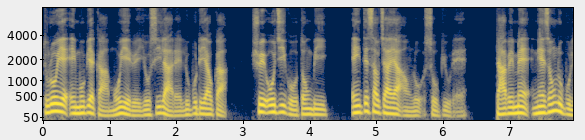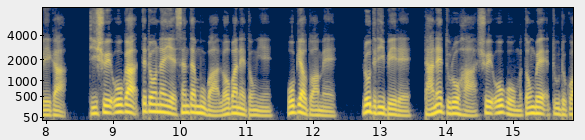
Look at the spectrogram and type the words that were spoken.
သူတို့ရဲ့အိမ်မိုးပြက်ကမိုးရေတွေယိုစီးလာတဲ့လူပုတစ်ယောက်ကရွှေအိုးကြီးကိုတုံးပြီးအိမ်တစ်ဆောက်ကြရအောင်လို့အဆိုပြုတယ်။ဒါပေမဲ့အငယ်ဆုံးလူပုလေးကဒီရွှေအိုးကတစ်တော်နဲ့ရဲ့စမ်းသက်မှုပါလောဘနဲ့တုံးရင်အိုးပြောက်သွားမယ်လို့တတိပေးတယ်။ဒါနဲ့သူတို့ဟာရွှေအိုးကိုမတုံးဘဲအတူတကွ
